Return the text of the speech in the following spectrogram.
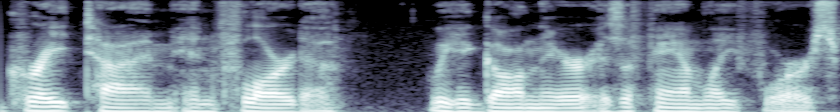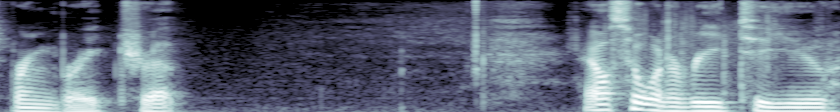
Great time in Florida. We had gone there as a family for our spring break trip. I also want to read to you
